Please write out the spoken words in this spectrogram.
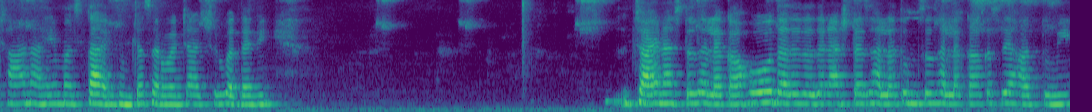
छान आहे मस्त आहे तुमच्या सर्वांच्या आशीर्वादाने. चाय नाश्ता झाला का? हो दादा दादा नाश्ता झाला. तुमचं झाला का? कसे आहात तुम्ही?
